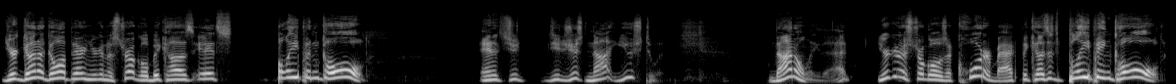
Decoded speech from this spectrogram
you're going to go up there and you're going to struggle because it's bleeping cold. And it's you, you're just not used to it. Not only that, you're going to struggle as a quarterback because it's bleeping cold.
